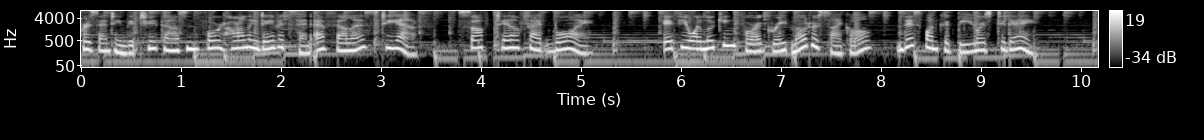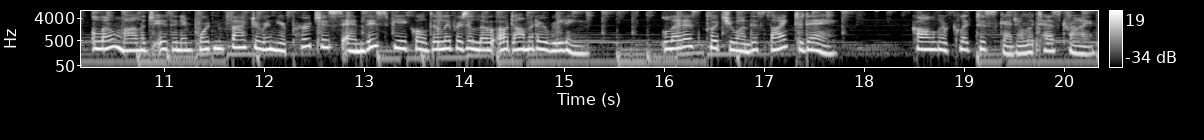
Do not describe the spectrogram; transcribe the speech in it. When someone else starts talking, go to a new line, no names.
Presenting the 2004 Harley-Davidson FLSTF, Softail Fat Boy. If you are looking for a great motorcycle, this one could be yours today. Low mileage is an important factor in your purchase and this vehicle delivers a low odometer reading. Let us put you on this bike today. Call or click to schedule a test ride.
